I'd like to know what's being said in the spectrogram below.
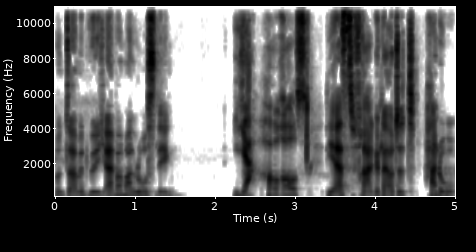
Und damit würde ich einfach mal loslegen. Ja, hau raus. Die erste Frage lautet, Hallo,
